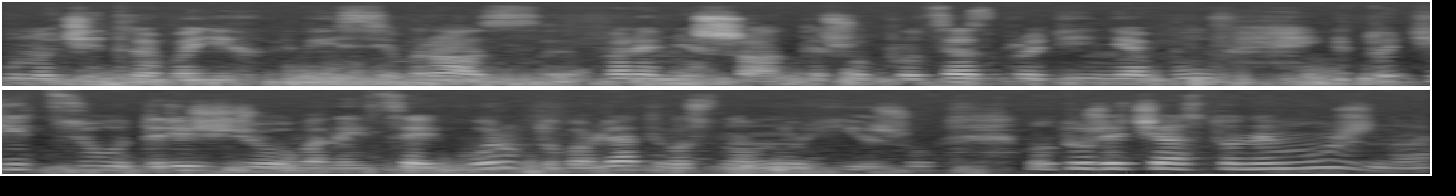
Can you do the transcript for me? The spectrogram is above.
Уночі треба їх 8 разів перемішати, щоб процес бродіння був. І тоді цю дріжджований цей корм додати в основну їжу. Ну дуже часто не можна,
